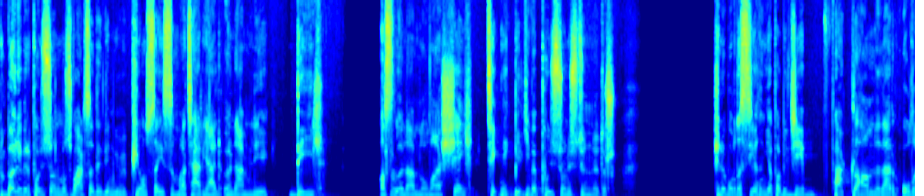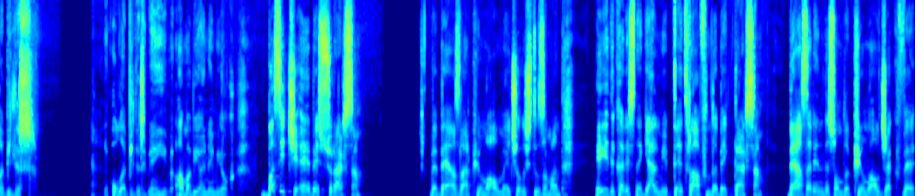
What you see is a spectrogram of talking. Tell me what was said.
Böyle bir pozisyonumuz varsa dediğim gibi piyon sayısı materyal önemli değil. Asıl önemli olan şey teknik bilgi ve pozisyon üstünlüğüdür. Şimdi burada siyahın yapabileceği farklı hamleler olabilir. Yani olabilir ama bir önemi yok. Basitçe E5 sürersem ve beyazlar piyonu almaya çalıştığı zaman E7 karesine gelmeyip de etrafında beklersem beyazlar eninde sonunda piyonu alacak ve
